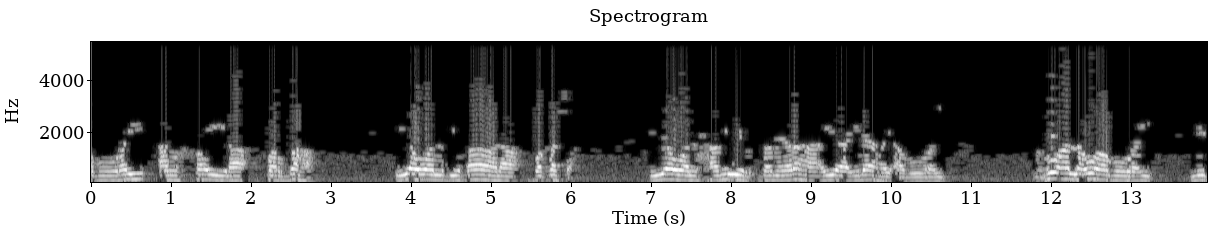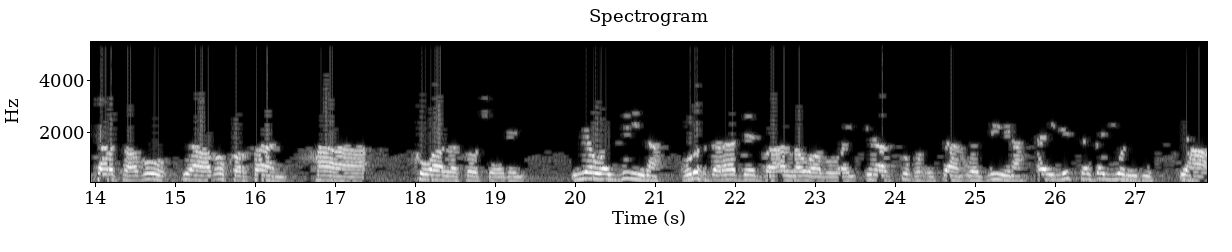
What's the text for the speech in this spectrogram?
abuuray alkhayla fardaha iyo waalbiqaala baqasha iyo waalxamiir dameeraha ayaa ilaahay abuuray. Muxuu alla u abuuray? Litarkabuu si aad u kortaan. Haa kuwaa la soo sheegay. Iyo waziina qurux daraaddeed baa alla u abuuray. Inaad isku qurxisaan waziina ay litazayuni bihaa.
